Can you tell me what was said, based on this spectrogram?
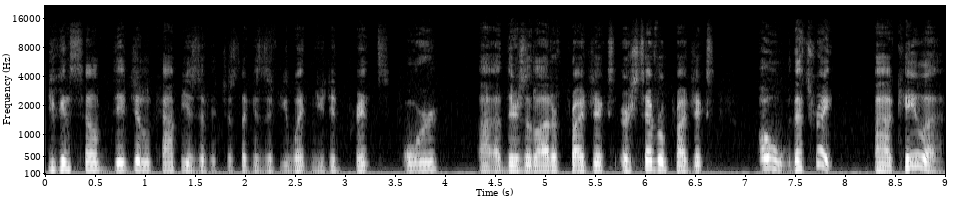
You can sell digital copies of it just like as if you went and you did prints. Or uh, there's a lot of projects or several projects. Oh, that's right. Uh, Kayla,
